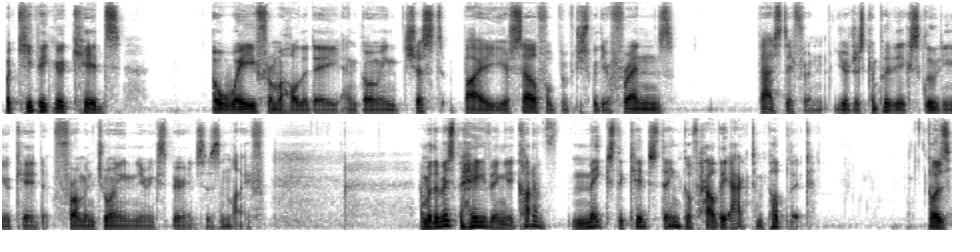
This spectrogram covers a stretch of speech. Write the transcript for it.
But keeping your kids away from a holiday and going just by yourself or just with your friends, that's different. You're just completely excluding your kid from enjoying new experiences in life. And with the misbehaving, it kind of makes the kids think of how they act in public. Because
